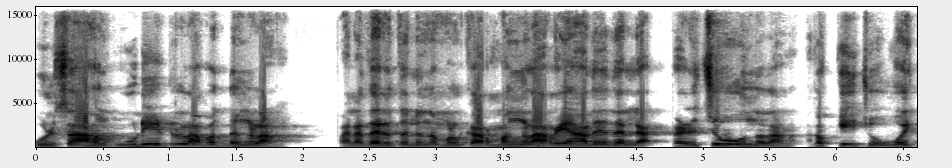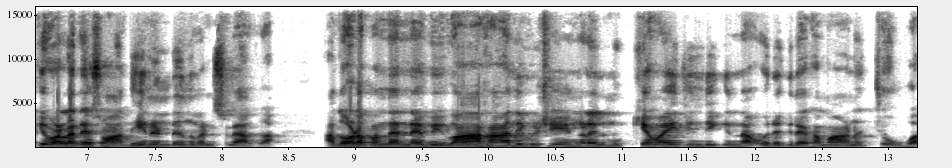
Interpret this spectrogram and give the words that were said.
ഉത്സാഹം കൂടിയിട്ടുള്ള അബദ്ധങ്ങളാണ്. പലതരത്തിലും നമ്മൾ കർമ്മങ്ങൾ അറിയാതെതല്ല പിഴച്ചു പോകുന്നതാണ്. അതൊക്കെ ഈ ചൊവ്വയ്ക്ക് വളരെ സ്വാധീനമുണ്ട് എന്ന് മനസ്സിലാക്കുക. അതോടൊപ്പം തന്നെ വിവാഹാദി വിഷയങ്ങളിൽ മുഖ്യമായി ചിന്തിക്കുന്ന ഒരു ഗ്രഹമാണ് ചൊവ്വ.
